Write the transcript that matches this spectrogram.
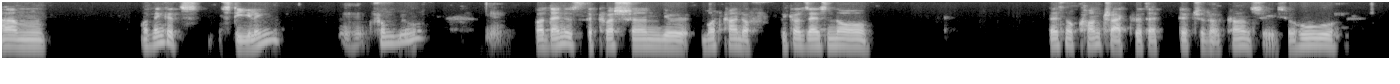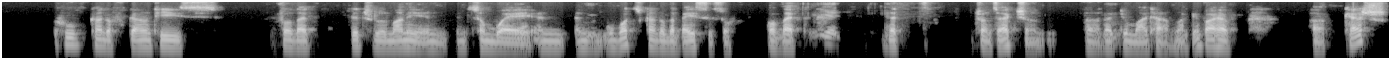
um, I think it's stealing mm-hmm. from you. Yeah. But then it's the question: you what kind of because there's no there's no contract with that digital currency. So who who kind of guarantees for that digital money in, in some way yeah. and and what's kind of the basis of of that yeah. that transaction uh, that you might have like if i have uh, cash.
